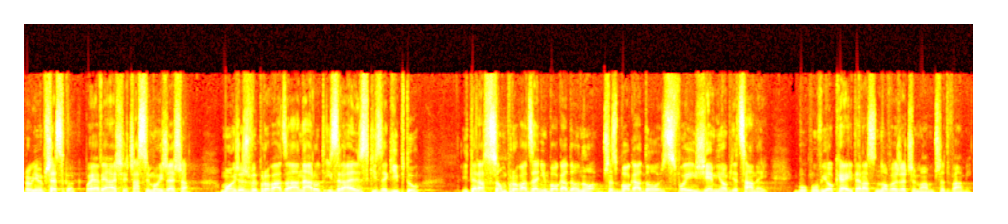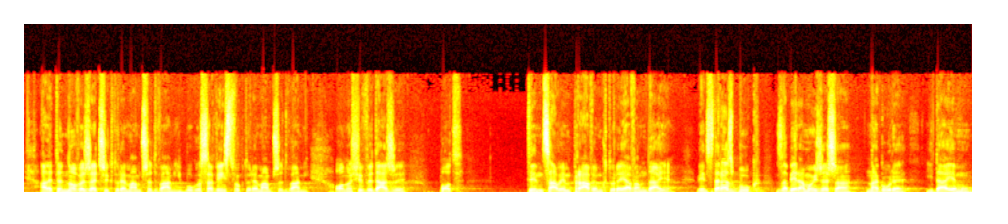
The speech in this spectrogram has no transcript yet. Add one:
Robimy przeskok. Pojawiają się czasy Mojżesza. Mojżesz wyprowadza naród izraelski z Egiptu i teraz są prowadzeni Boga do, no, przez Boga do swojej ziemi obiecanej. Bóg mówi: OK, teraz nowe rzeczy mam przed Wami, ale te nowe rzeczy, które mam przed Wami, błogosławieństwo, które mam przed Wami, ono się wydarzy pod tym całym prawem, które ja Wam daję. Więc teraz Bóg zabiera Mojżesza na górę i daje mu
